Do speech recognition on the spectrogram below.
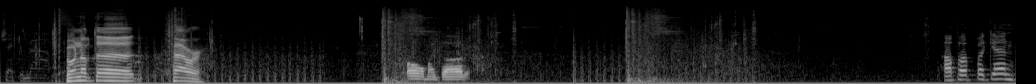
Check your map. Going up the tower. Oh my god. Up, up again.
